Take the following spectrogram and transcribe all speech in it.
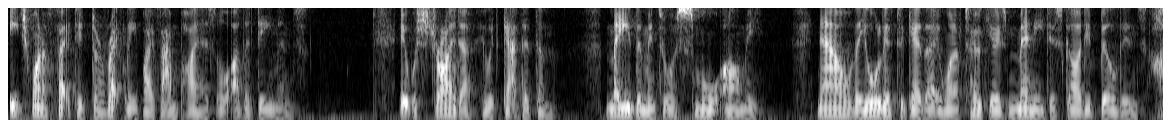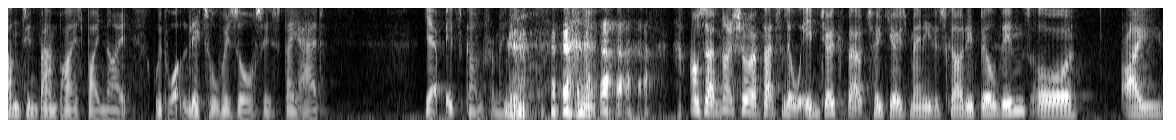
Each one affected directly by vampires or other demons. It was Strider who had gathered them, made them into a small army. Now they all lived together in one of Tokyo's many discarded buildings, hunting vampires by night with what little resources they had. Yep, it's gone from me. also, I'm not sure if that's a little in joke about Tokyo's many discarded buildings or. I,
